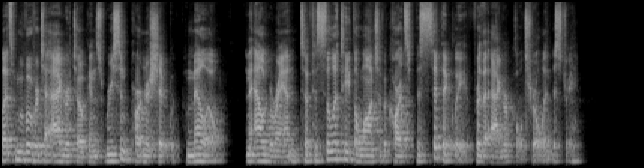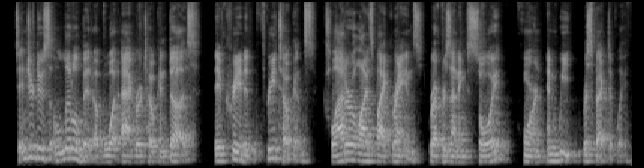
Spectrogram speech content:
let's move over to AgroToken's recent partnership with Pomelo and Algorand to facilitate the launch of a card specifically for the agricultural industry. To introduce a little bit of what AgroToken does, they've created three tokens collateralized by grains representing soy, corn, and wheat, respectively.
